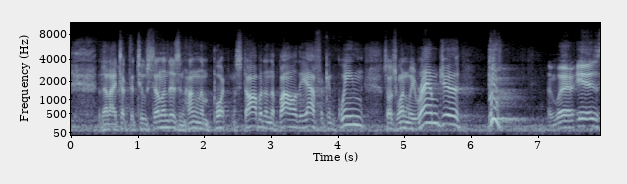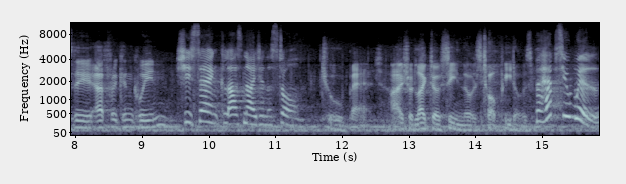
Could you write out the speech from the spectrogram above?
then I took the two cylinders and hung them port and starboard in the bow of the African Queen, so it's when we rammed you, poof! And where is the African Queen? She sank last night in the storm. Too bad. I should like to have seen those torpedoes. Perhaps you will.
